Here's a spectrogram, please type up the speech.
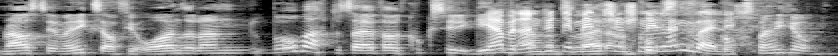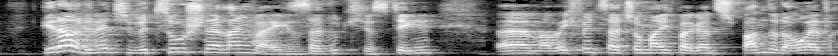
und haust dir immer nichts auf die Ohren, sondern beobachtest einfach, guckst dir die Gegend Ja, aber dann wird den Menschen schnell guckst, langweilig. Guckst mal nicht auf, Genau, die Menschen wird zu schnell langweilig. Das ist halt wirklich das Ding. Ähm, aber ich finde es halt schon manchmal ganz spannend oder auch einfach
